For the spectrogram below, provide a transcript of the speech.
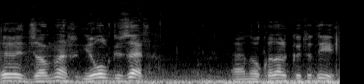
Evet canlar yol güzel. Yani o kadar kötü değil.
